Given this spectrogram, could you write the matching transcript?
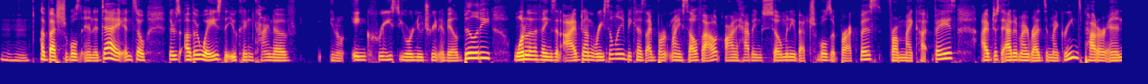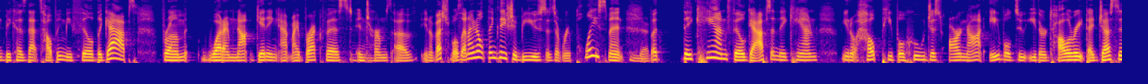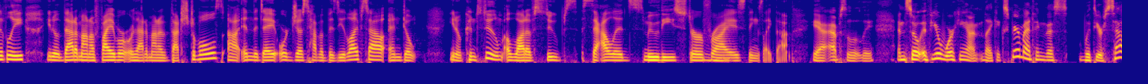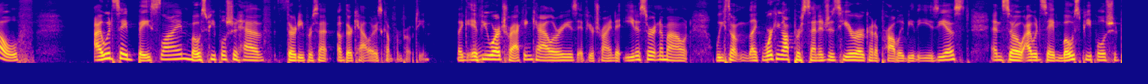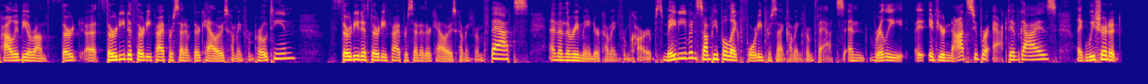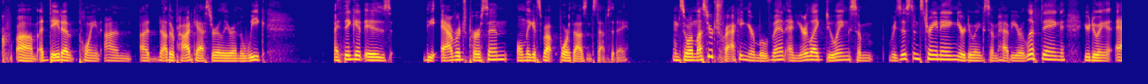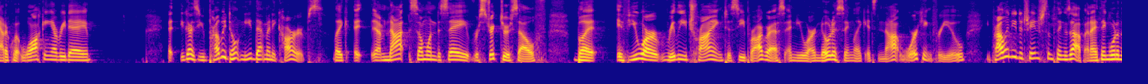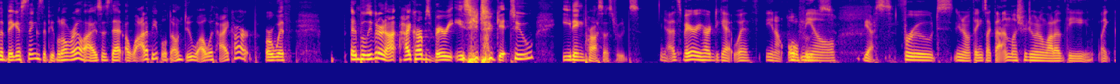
of vegetables in a day. And so there's other ways that you can kind of you know increase your nutrient availability. One of the things that i've done recently because i burnt myself out on having so many vegetables at breakfast from my cut phase i've just added my reds and my greens powder in because that's helping me fill the gaps from what i'm not getting at my breakfast in mm-hmm. terms of you know vegetables. And i don't think they should be used as a replacement but they can fill gaps and they can you know help people who just are not able to either tolerate digestively you know that amount of fiber or that amount of vegetables uh, in the day or just have a busy lifestyle and don't you know consume a lot of soups salads smoothies stir fries things like that Yeah, absolutely. And so if you're working on like experimenting this with yourself, I would say baseline, most people should have 30% of their calories come from protein. Like if you are tracking calories, if you're trying to eat a certain amount, we some like working off percentages here are going to probably be the easiest. And so I would say most people should probably be around 30, uh, 30 to 35% of their calories coming from protein. 30 to 35% of their calories coming from fats and then the remainder coming from carbs. Maybe even some people like 40% coming from fats. And really if you're not super active guys, like we shared a um, a data point on another podcast earlier in the week. I think it is the average person only gets about 4,000 steps a day. And so, unless you're tracking your movement and you're like doing some resistance training, you're doing some heavier lifting, you're doing adequate walking every day, uh, you guys, you probably don't need that many carbs. Like, it, I'm not someone to say restrict yourself, but if you are really trying to see progress and you are noticing like it's not working for you, you probably need to change some things up. And I think one of the biggest things that people don't realize is that a lot of people don't do well with high carb or with, and believe it or not, high carbs very easy to get to eating processed foods. yeah it's very hard to get with you know Whole foods. oatmeal Yes. fruit, you know, things like that, unless you're doing a lot of the like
